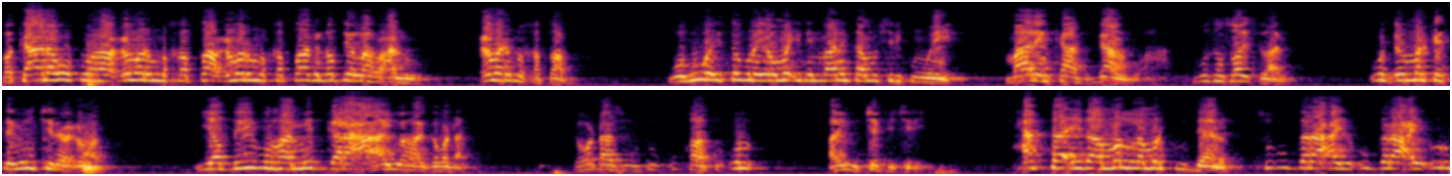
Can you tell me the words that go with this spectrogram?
Fa kaana wuxuu ahaa cumar bnu khaaab cumar bnu khaaabin radi allahu canhu cumar ibnu khaaab wa huwa isaguna yowmaidin maalintaa mushrikun weye maalinkaas gaal buu ahaa. Muusan soo islaamin. Wuxuu marka samayn jiray cumar. Yadribuhaa mid garaca ayuu ahaa gabadhaas gabadhaasu intuu u qaato ul ayuu jafi jiray. Xataa idaa malla markuu daalo su u garaacayo u garaacay uru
